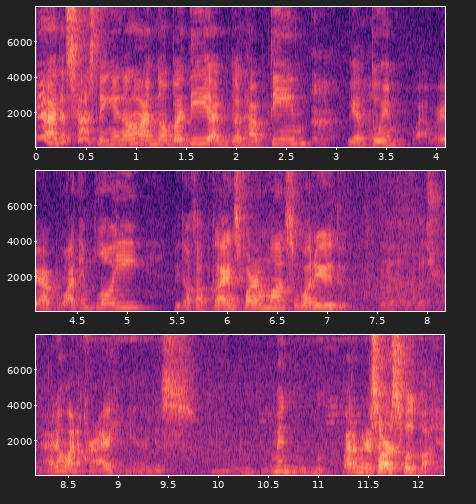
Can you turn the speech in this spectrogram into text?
yeah, that's hustling. You know, I'm nobody. I don't have team. Uh, We have two. Em- we have one employee. We don't have clients for a month. So what do you do? Yeah, that's true. I don't want to cry. You know, just I mean, parang resourceful ba? Yeah.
